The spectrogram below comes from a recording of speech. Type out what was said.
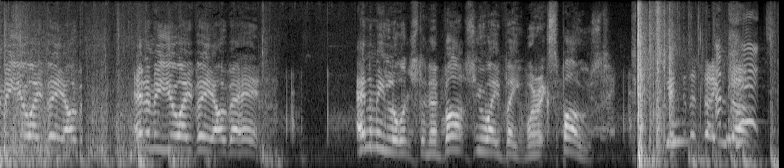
Enemy UAV over. Enemy UAV overhead. Enemy launched an advanced UAV. We're exposed. Get to the safe I'm zone. hit!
